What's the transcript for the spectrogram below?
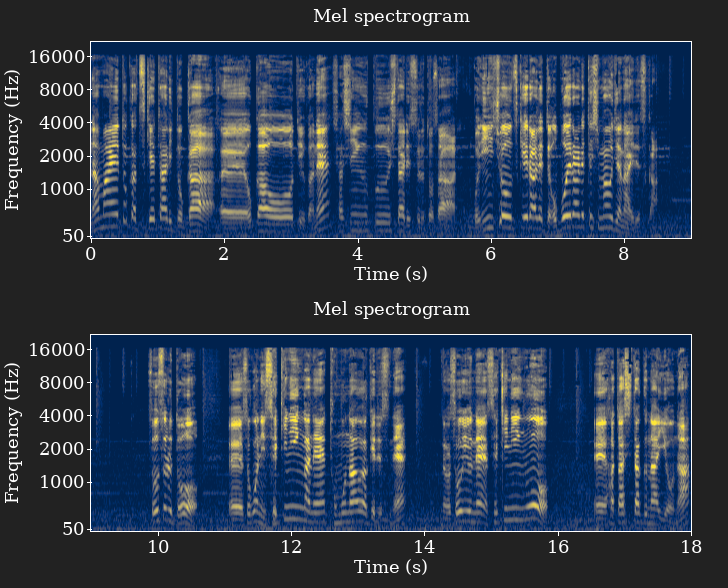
名前とか付けたりとか、えー、お顔っていうかね、写真ウプしたりするとさ、こう印象を付けられて覚えられてしまうじゃないですか。そうすると、えー、そこに責任がね、伴うわけですね。だからそういうね、責任を、えー、果たしたくないような、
